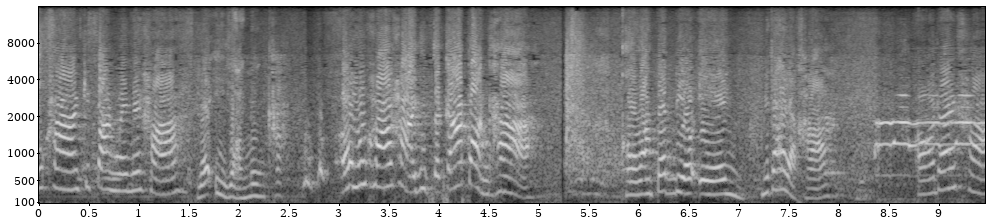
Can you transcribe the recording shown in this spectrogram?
ลูกค้าคิดตังค์เลยไหมคะ และอีกอย่างหนึ่งค่ะ เออลูกค้าค่ะหยิบตะกร้าก่อนค่ะ ขอวางแป๊บเดียวเอง ไม่ได้เหรอคะ อ๋อได้ค่ะ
